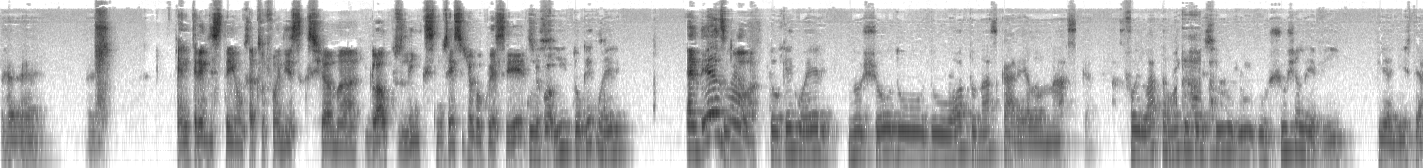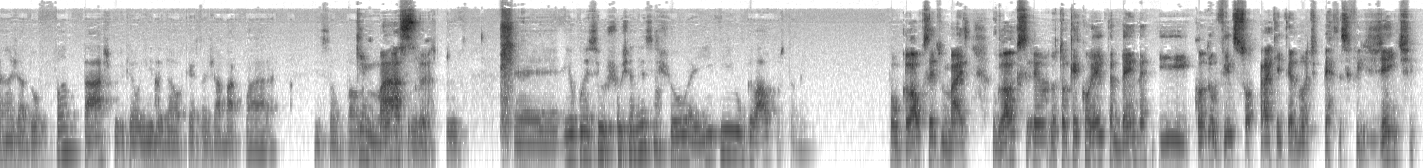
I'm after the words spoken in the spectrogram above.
É, é. Eu entrevistei um saxofonista que se chama Glaucus Links. Não sei se você jogou conhecer ele. Conheci, toquei com ele. É mesmo? Toquei com ele no show do, do Otto Nascarella, o Nasca. Foi lá também que eu conheci o, o Xuxa Levi pianista e arranjador fantástico, que é o líder da Orquestra Jabaquara, em São Paulo. Que massa! É, eu conheci o Xuxa nesse show aí e o Glaucus também. Pô, o Glaucus é demais. O Glaucus, eu, eu, toquei com ele também, né? E quando eu vi ele soprar aquele tenor de perto, eu falei, gente,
